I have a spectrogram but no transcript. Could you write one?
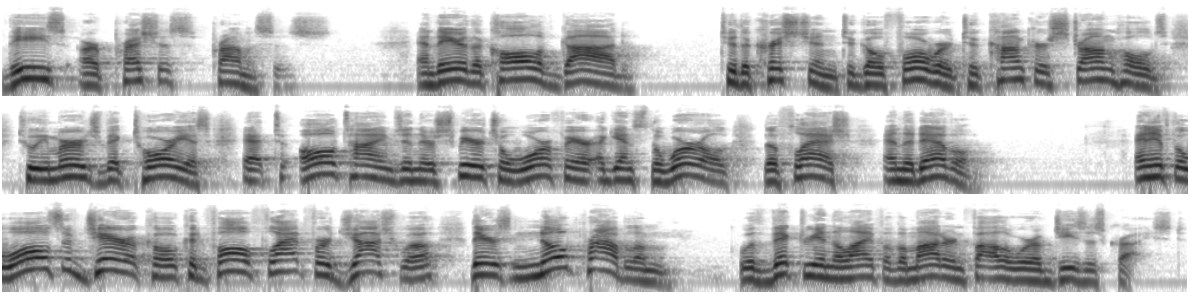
These are precious promises, and they are the call of God to the Christian to go forward, to conquer strongholds, to emerge victorious at all times in their spiritual warfare against the world, the flesh, and the devil. And if the walls of Jericho could fall flat for Joshua, there's no problem with victory in the life of a modern follower of Jesus Christ.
